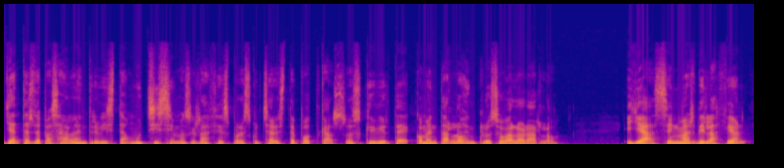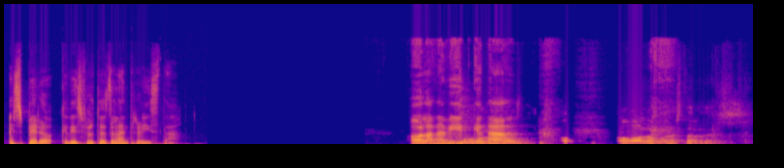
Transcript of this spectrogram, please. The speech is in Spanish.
Y antes de pasar a la entrevista, muchísimas gracias por escuchar este podcast, suscribirte, comentarlo o incluso valorarlo. Y ya, sin más dilación, espero que disfrutes de la entrevista. Hola David, ¿qué tal? Hola, buenas tardes.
